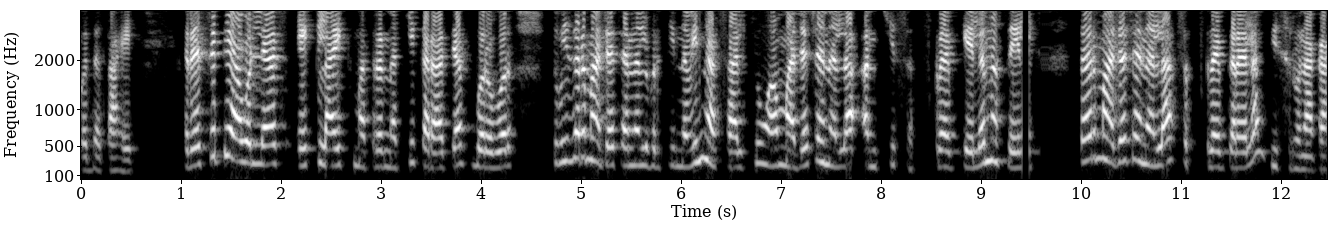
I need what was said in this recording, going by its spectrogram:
पद्धत आहे. रेसिपी आवडल्यास एक लाईक मात्र नक्की करा. त्याचबरोबर तुम्ही जर माझ्या चॅनलवरती नवीन असाल किंवा माझ्या चॅनलला आणखी सबस्क्राईब केलं नसेल तर माझ्या चॅनलला सबस्क्राईब करायला विसरू नका.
